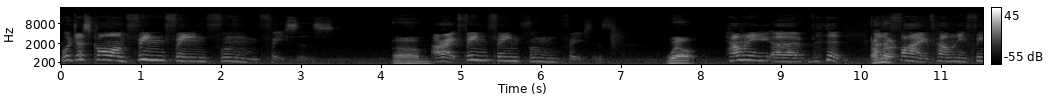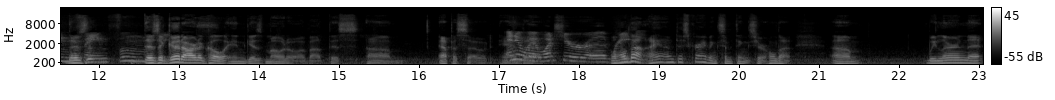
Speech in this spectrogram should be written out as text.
We'll just call him Fin Fin Foom Faces. Um, All right, Fing Fang Foom Faces. well, How many? Uh, I'm out not- of five, how many Fing There's a- Fang Foom? there's a good faces? article in Gizmodo about this um, episode. and, Anyway, uh, what's your uh, Well, hold on. I, I'm describing some things here. Hold on. Um, we learned that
